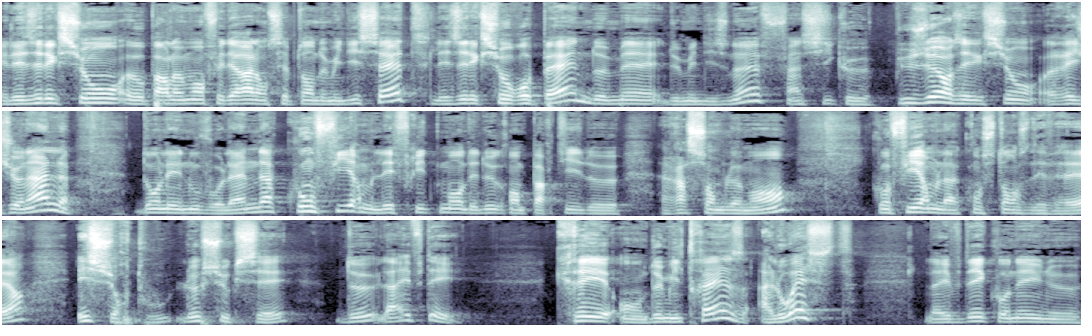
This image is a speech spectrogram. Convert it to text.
Et les élections euh, au Parlement fédéral en septembre 2017, les élections européennes de mai 2019, ainsi que plusieurs élections régionales dans les nouveaux Länder confirment l'effritement des deux grands partis de rassemblement, confirment la constance des Verts et surtout le succès de l'AFD. Créée en 2013 à l'ouest, L'AFD connaît une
